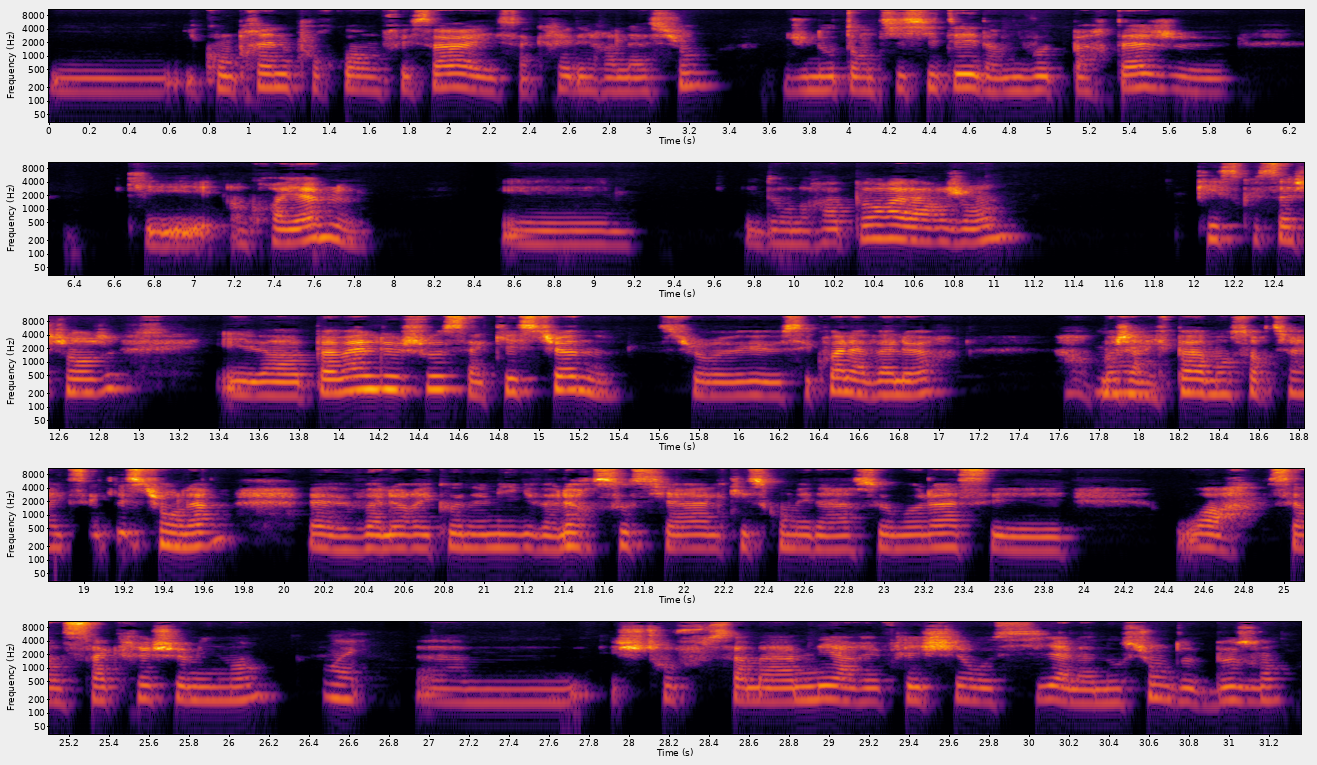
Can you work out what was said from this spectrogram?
ils, comprennent pourquoi on fait ça et ça crée des relations d'une authenticité et d'un niveau de partage euh, qui est incroyable. Et, dans le rapport à l'argent, qu'est-ce que ça change? Et ben, pas mal de choses, ça questionne sur euh, c'est quoi la valeur? moi, j'arrive pas à m'en sortir avec ces questions-là. Euh, valeur économique, valeur sociale, qu'est-ce qu'on met derrière ce mot-là? C'est waouh, c'est un sacré cheminement. Oui. Euh, je trouve que ça m'a amené à réfléchir aussi à la notion de besoin.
